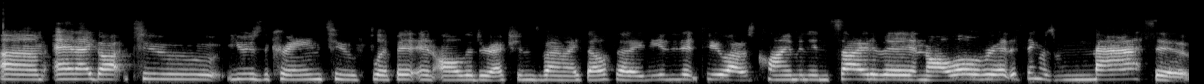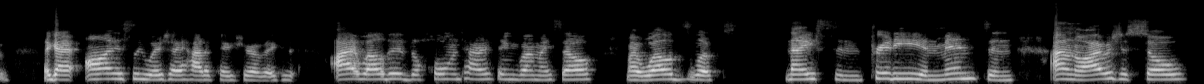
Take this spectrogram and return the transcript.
Um, and I got to use the crane to flip it in all the directions by myself that I needed it to. I was climbing inside of it and all over it. This thing was massive. Like, I honestly wish I had a picture of it because I welded the whole entire thing by myself. My welds looked nice and pretty and mint and I don't know, I was just so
